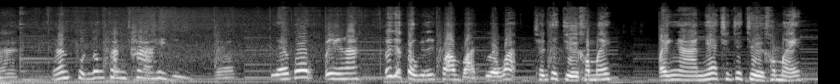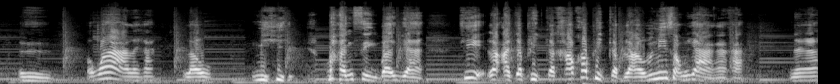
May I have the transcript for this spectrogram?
นะงั้นคุณต้องตั้งท่าให้ดีนะแล้วก็เป็นไงฮะก็จะตกอยู่ในความหวาดกลัวว่า ฉันจะเจอเขาไหม ไปงานเนี้ยฉันจะเจอเขาไหมเออเพราะว่าอะไรคะเรามีบางสิ่งบางอย่าง ที่เราอาจจะผิดกับเขาเขาผิดกับเรามันมีสองอย่างอะค่ะนะ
